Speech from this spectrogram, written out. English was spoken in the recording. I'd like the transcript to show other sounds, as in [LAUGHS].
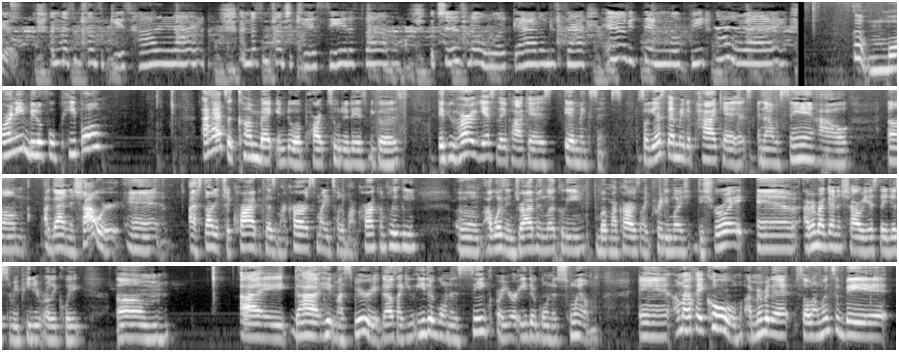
Hill. I know sometimes it gets hard in life. I know sometimes you can't see the far. But just know what God on your side. Everything will be alright. Good morning, beautiful people. I had to come back and do a part two to this because if you heard yesterday podcast, it makes sense. So yesterday I made a podcast and I was saying how um, I got in the shower and I started to cry because my car somebody totaled my car completely. Um, I wasn't driving luckily, but my car is like pretty much destroyed. And I remember I got in the shower yesterday just to repeat it really quick. Um, I God hit my spirit. God was like, you either going to sink or you're either going to swim. And I'm like, okay, cool. I remember that. So I went to bed.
